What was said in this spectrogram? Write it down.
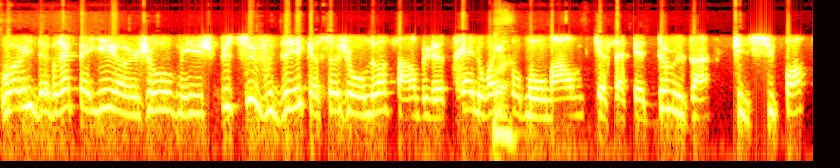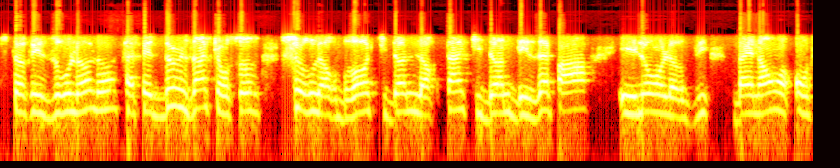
Oui, il devrait payer un jour, mais je peux-tu vous dire que ce jour-là semble très loin pour nos membres, que ça fait deux ans qu'ils supportent ce réseau-là. Là? Ça fait deux ans qu'ils ont ça sur leurs bras, qui donnent leur temps, qui donnent des efforts, et là, on leur dit, ben non, on ne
